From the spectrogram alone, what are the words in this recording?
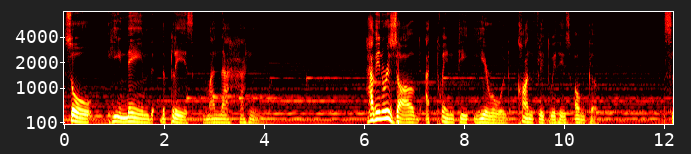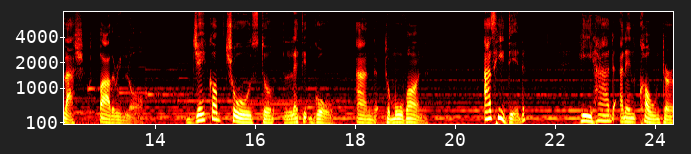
So he named the place Mahanaim. Having resolved a 20 year old conflict with his uncle slash father in law, Jacob chose to let it go and to move on. As he did, he had an encounter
